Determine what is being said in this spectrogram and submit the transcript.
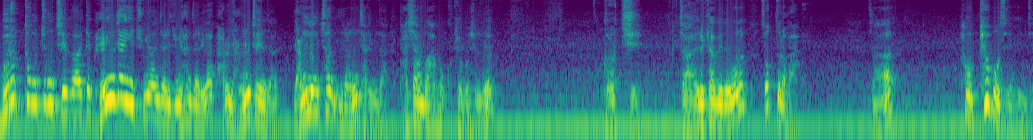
무릎 통증 제거할 때 굉장히 중요한 자리 중에 한 자리가 바로 양릉천이 양릉천이라는 자리입니다. 다시 한번 한번 굽혀 보실래요? 그렇지. 자, 이렇게 하게 되면 쏙 들어가. 자, 한번 펴보세요, 이제.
